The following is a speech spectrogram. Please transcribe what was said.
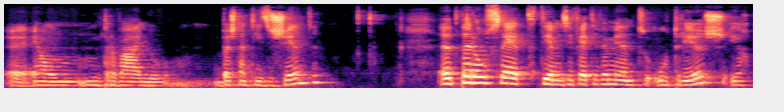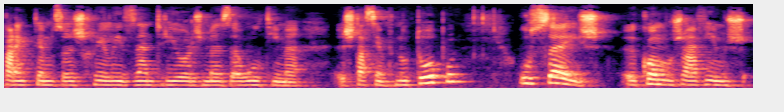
eh, é um trabalho bastante exigente. Eh, para o 7 temos efetivamente o 3, e reparem que temos as releases anteriores, mas a última está sempre no topo. O 6, eh, como já vimos,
